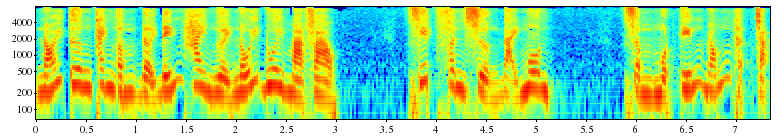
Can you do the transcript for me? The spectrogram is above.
Nói tương thanh âm đợi đến hai người nối đuôi mà vào. Giết phân xưởng đại môn. Dầm một tiếng đóng thật chặt.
